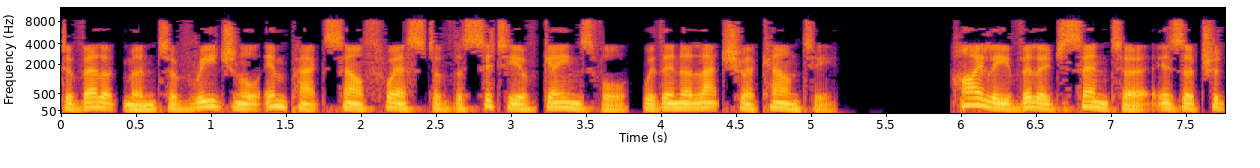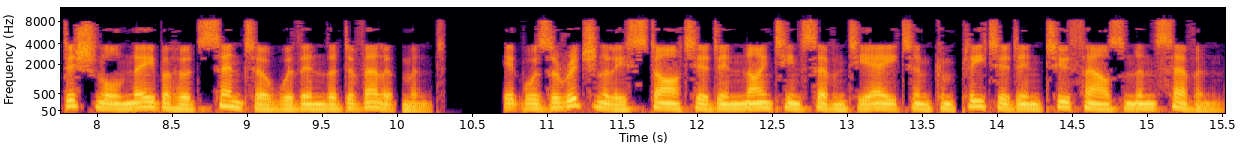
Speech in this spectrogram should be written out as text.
development of regional impact southwest of the city of Gainesville, within Alachua County. Haile Village Center is a traditional neighborhood center within the development. It was originally started in 1978 and completed in 2007.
